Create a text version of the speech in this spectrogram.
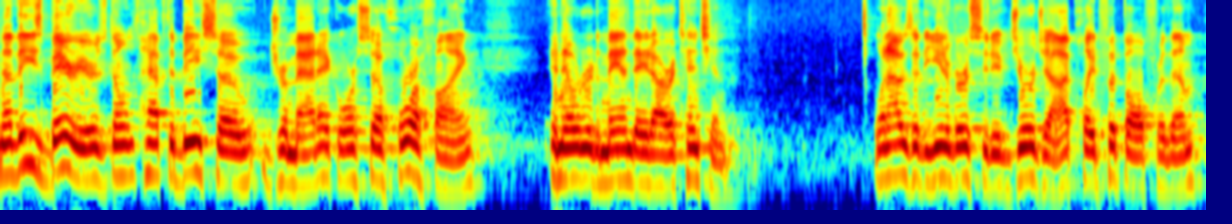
now, these barriers don't have to be so dramatic or so horrifying in order to mandate our attention. When I was at the University of Georgia, I played football for them.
